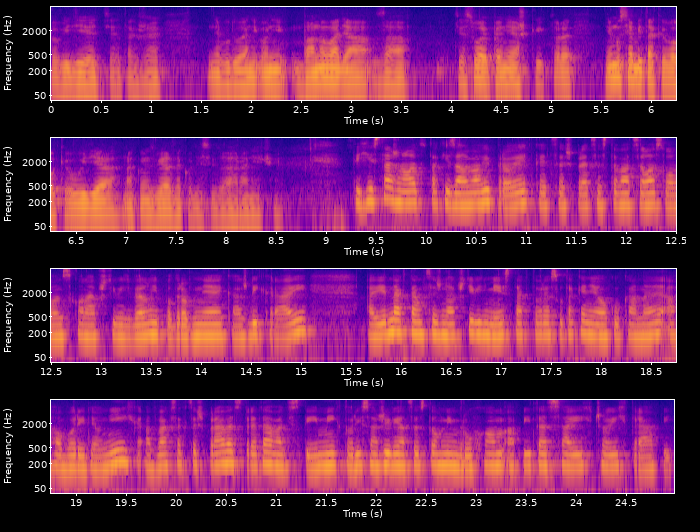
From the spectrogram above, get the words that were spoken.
čo vidieť, takže nebudú ani oni banovať a za tie svoje peniažky, ktoré nemusia byť také veľké, uvidia nakoniec viac ako si v zahraničí. Ty chystáš na leto taký zaujímavý projekt, keď chceš precestovať celé Slovensko, navštíviť veľmi podrobne každý kraj. A jednak tam chceš navštíviť miesta, ktoré sú také neokúkané a hovoriť o nich. A dva sa chceš práve stretávať s tými, ktorí sa živia cestovným ruchom a pýtať sa ich, čo ich trápi.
